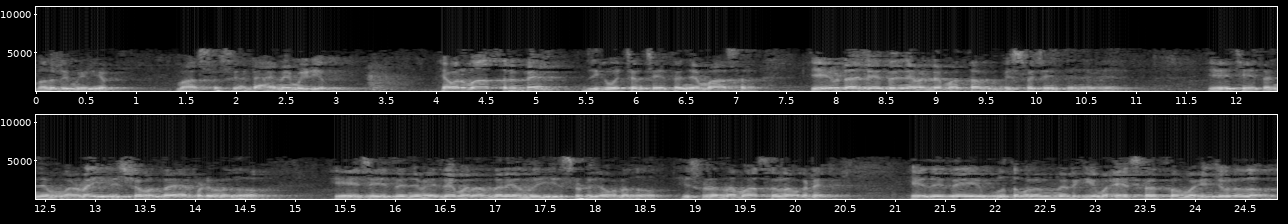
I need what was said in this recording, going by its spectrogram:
మొదటి మీడియం మాస్టర్ సి అంటే ఆయనే మీడియం. ఎవరు మాస్టర్ అంటే? దిగి వచ్చిన చైతన్యం మాస్టర్. ఏమిటా చైతన్యం అంటే మొత్తం విశ్వ చైతన్యమే. ఏ చైతన్యం వలన ఈ విశ్వం అంతా ఏర్పడి ఉన్నదో ఏ చైతన్యం అయితే మనందరి అందు ఈశ్వరుడిగా ఉన్నదో ఈశ్వరుడన్నా మాస్టర్నా ఒకటే. ఏదైతే ఈ భూతములన్నిటికీ మహేశ్వరత్వం వహించి ఉన్నదో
